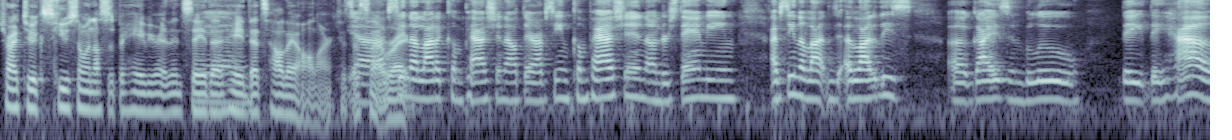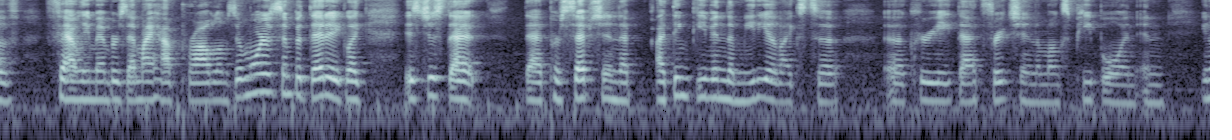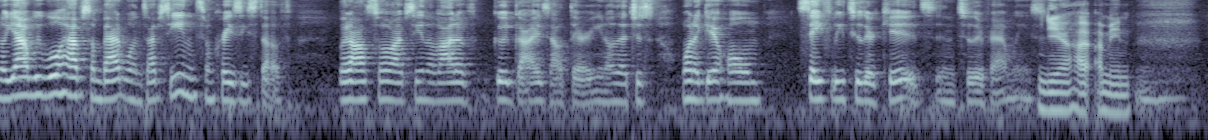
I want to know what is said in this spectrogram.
try to excuse someone else's behavior and then say that hey, that's how they all are because yeah that's not i've right. seen a lot of compassion out there i've seen compassion understanding i've seen a lot a lot of these uh, guys in blue they they have family members that might have problems they're more sympathetic like it's just that that perception that i think even the media likes to uh, create that friction amongst people and and you know yeah we will have some bad ones i've seen some crazy stuff but also I've seen a lot of good guys out there, you know, that just want to get home safely to their kids and to their families. yeah, I, I mean, Mm-hmm.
